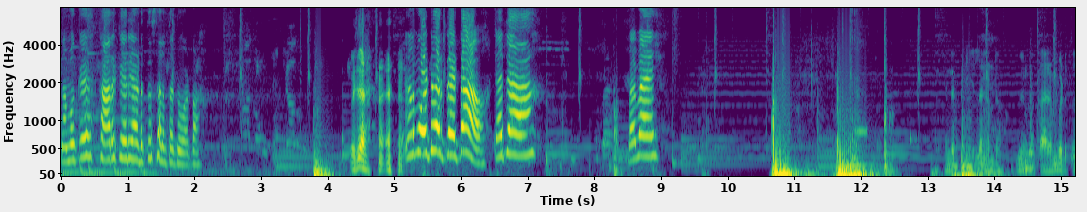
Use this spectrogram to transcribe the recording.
നമുക്ക് കാറ് കയറി അടുത്ത സ്ഥലത്തോട്ട് പോട്ടോ. ഞങ്ങൾ പോയിട്ട് വരട്ടെ കേട്ടോ. Bye bye. എന്റെ കണ്ടോ എടുത്ത്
